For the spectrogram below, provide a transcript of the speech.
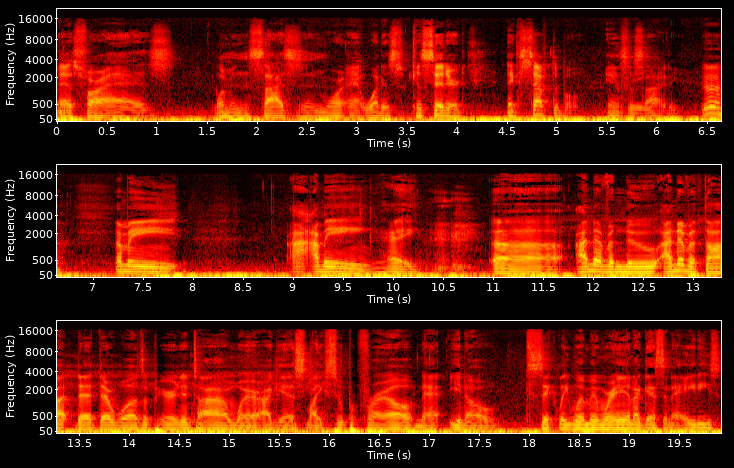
as far as women's sizes and more and what is considered acceptable in society. Yeah. I mean, I, I mean, hey, uh, I never knew, I never thought that there was a period in time where I guess like super frail, you know, sickly women were in, I guess in the 80s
